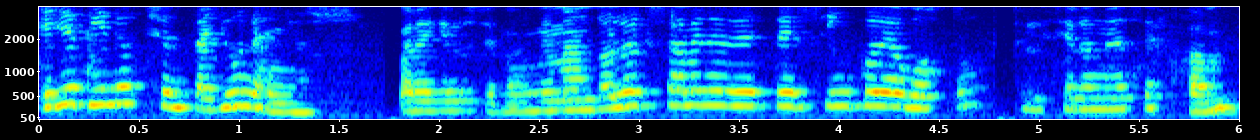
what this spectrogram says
ella tiene 81 años, para que lo sepan. Me mandó los exámenes desde 5 de agosto, se lo hicieron en el CEFAM.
